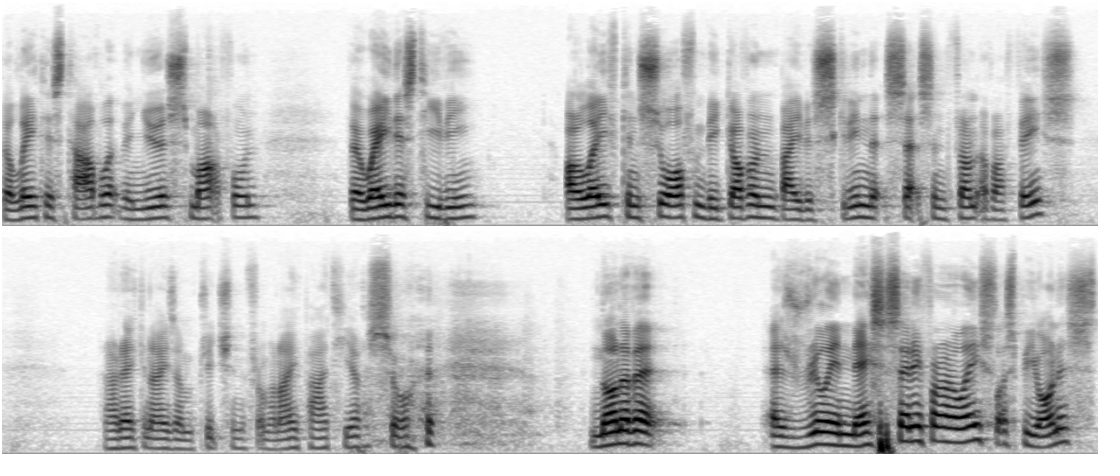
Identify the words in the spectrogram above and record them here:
the latest tablet, the newest smartphone, the widest TV, Our life can so often be governed by the screen that sits in front of our face. I recognize I'm preaching from an iPad here, so none of it is really necessary for our lives, let's be honest.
